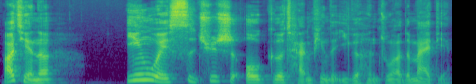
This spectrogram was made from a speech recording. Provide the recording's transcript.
而且呢，因为四驱是讴歌产品的一个很重要的卖点，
